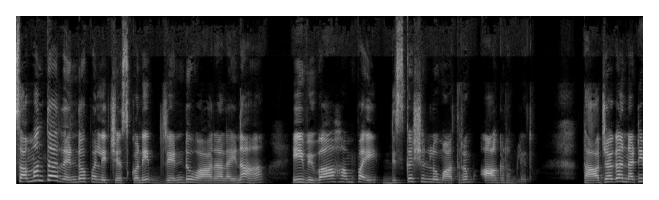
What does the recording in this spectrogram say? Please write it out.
సమంత రెండో పల్లి చేసుకొని రెండు వారాలైనా ఈ వివాహంపై డిస్కషన్లు మాత్రం ఆగడం లేదు. తాజాగా నటి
